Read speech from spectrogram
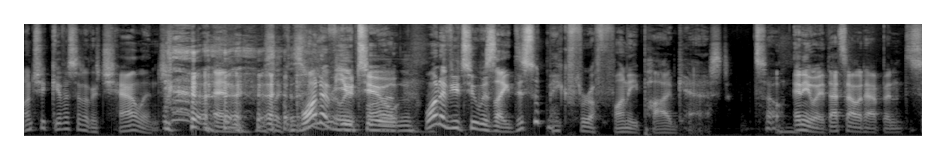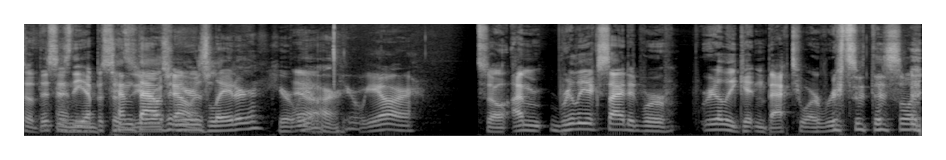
Why don't you give us another challenge? And "This one is of you two, fun." one of you two was like, "This would make for a funny podcast." So anyway, that's how it happened. So this is the episode 10,000 years later, here we are. Here we are. So I'm really excited. We're really getting back to our roots with this one.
